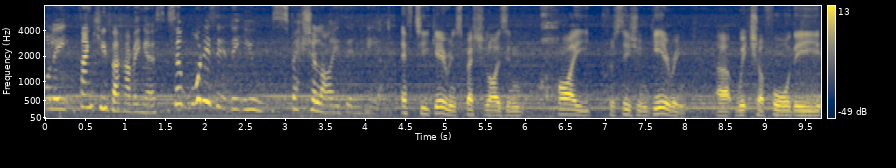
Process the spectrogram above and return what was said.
Ollie, thank you for having us. So what is it that you specialise in here? FT Gearing specialise in high precision gearing, uh, which are for the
